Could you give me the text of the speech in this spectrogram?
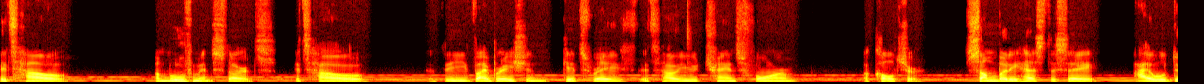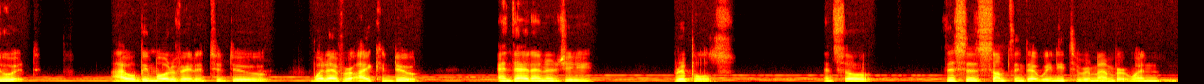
It's how a movement starts, it's how the vibration gets raised, it's how you transform a culture. Somebody has to say, I will do it. I will be motivated to do whatever I can do. And that energy ripples. And so, this is something that we need to remember when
